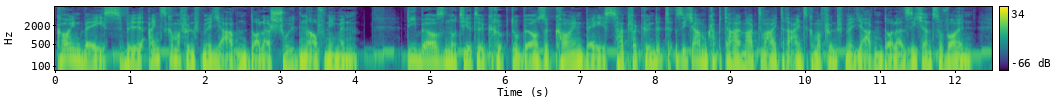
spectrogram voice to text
Coinbase will 1,5 Milliarden Dollar Schulden aufnehmen. Die börsennotierte Kryptobörse Coinbase hat verkündet, sich am Kapitalmarkt weitere 1,5 Milliarden Dollar sichern zu wollen.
